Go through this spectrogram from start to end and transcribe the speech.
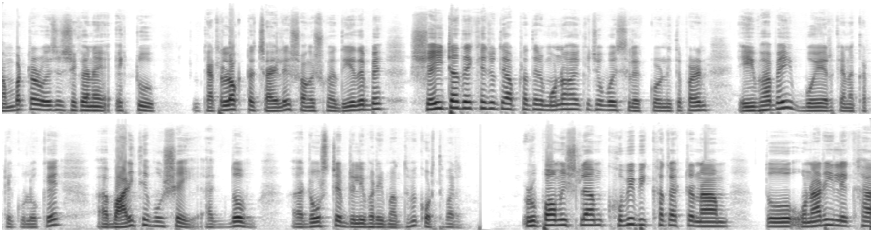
নাম্বারটা রয়েছে সেখানে একটু ক্যাটালগটা চাইলেই সঙ্গে সঙ্গে দিয়ে দেবে। সেইটা দেখে যদি আপনাদের মনে হয় কিছু বই সিলেক্ট করে নিতে পারেন, এইভাবেই বইয়ের কেনাকাটিগুলোকে বাড়িতে বসেই একদম ডোর স্টেপ ডেলিভারির মাধ্যমে করতে পারেন। রূপম ইসলাম খুবই বিখ্যাত একটা নাম। তো ওনারই লেখা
